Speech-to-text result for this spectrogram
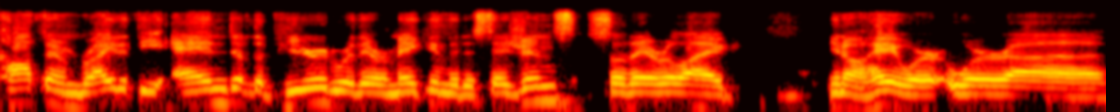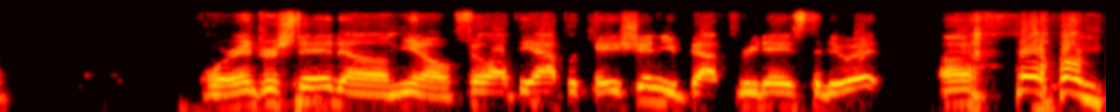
caught them right at the end of the period where they were making the decisions. So they were like, you know, hey, we're we're uh, we're interested. Um, you know, fill out the application. You've got three days to do it. Um,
